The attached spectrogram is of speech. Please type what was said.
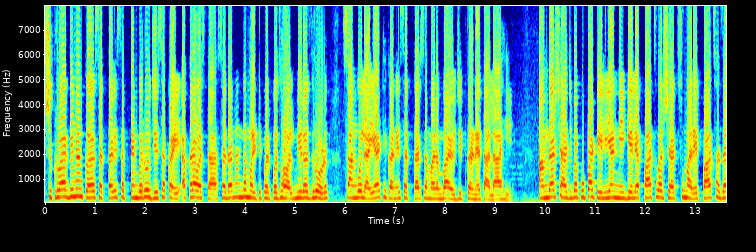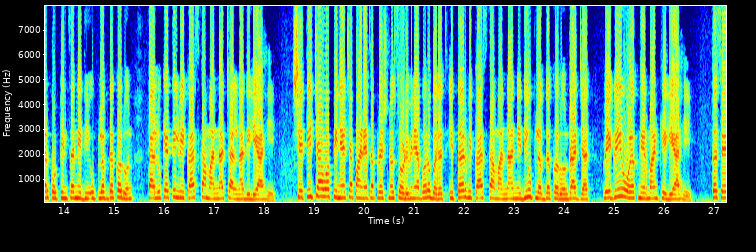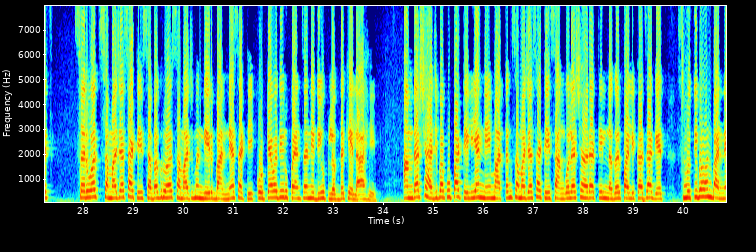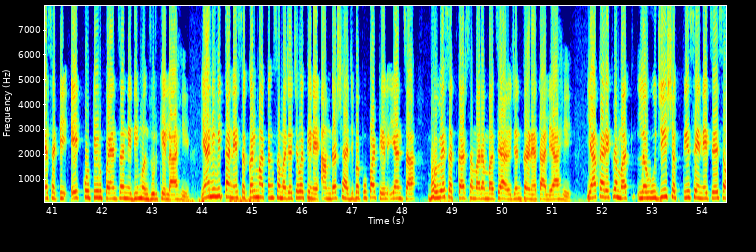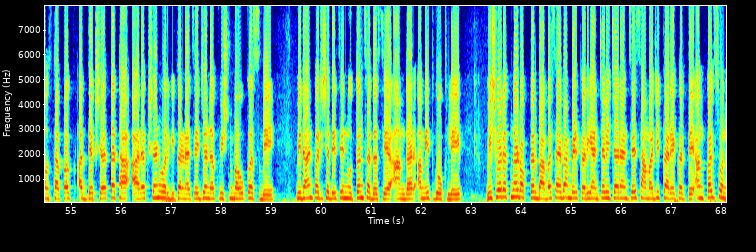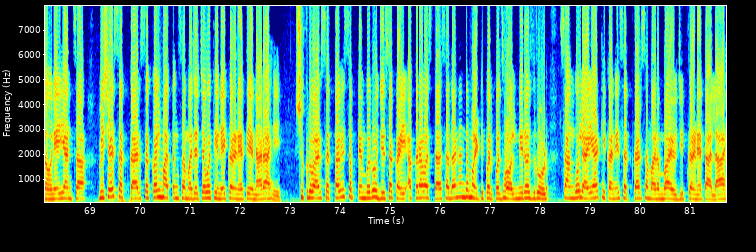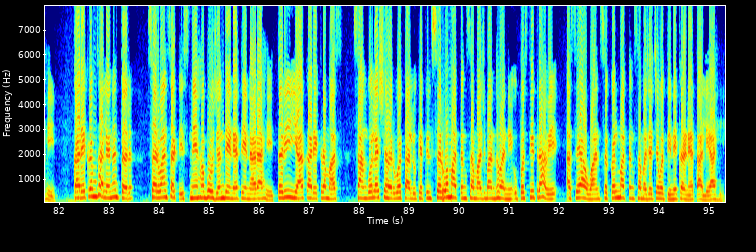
शुक्रवार दिनांक सत्तावीस सप्टेंबर रोजी सकाळी अकरा वाजता Sadanand multipurpose hall Miraj road Sangola या ठिकाणी सत्कार समारंभ आयोजित करण्यात आला आहे. आमदार शहाजीबापू पाटील यांनी गेल्या पाच वर्षात सुमारे पाच हजार कोटींचा निधी उपलब्ध करून तालुक्यातील विकास कामांना चालना दिली आहे. शेतीच्या व पिण्याच्या पाण्याचा प्रश्न सोडविण्याबरोबरच इतर विकास कामांना निधी उपलब्ध करून राज्यात वेगळी ओळख निर्माण केली आहे. तसेच सर्वच समाजासाठी सभागृह समाज मंदिर बांधण्यासाठी कोट्यावधी रुपयांचा निधी उपलब्ध केला आहे. आमदार शहाजीबापू पाटील यांनी मातंग समाजासाठी सांगोला शहरातील नगरपालिका जागेत स्मृतीभवन बांधण्यासाठी एक कोटी रुपयांचा निधी मंजूर केला आहे. या निमित्ताने सकल मातंग समाजाच्या वतीने आमदार शहाजीबापू पाटील यांचा भव्य सत्कार समारंभाचे आयोजन करण्यात आले आहे. या कार्यक्रमात लहुजी शक्ती सेनेचे संस्थापक अध्यक्ष तथा आरक्षण वर्गीकरणाचे जनक विष्णुभाऊ कसबे विधान परिषदेचे नूतन सदस्य आमदार अमित गोखले विश्वरत्न डॉक्टर बाबासाहेब आंबेडकर यांच्या विचारांचे सामाजिक कार्यकर्ते अंकल सोनवणे यांचा विशेष सत्कार सकल मातंग समाजाच्या वतीने करण्यात येणार आहे. शुक्रवार सत्तावीस सप्टेंबर रोजी सकाळी अकरा वाजता Sadanand multipurpose hall Miraj road Sangola या ठिकाणी सत्कार समारंभ आयोजित करण्यात आला आहे. कार्यक्रम झाल्यानंतर सर्वांसाठी स्नेह भोजन देण्यात येणार आहे. तरी या कार्यक्रमास सांगोला शहर व तालुक्यातील सर्व मातंग समाज बांधवांनी उपस्थित राहावे असे आवाहन सकल मातंग समाजाच्या वतीने करण्यात आले आहे.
